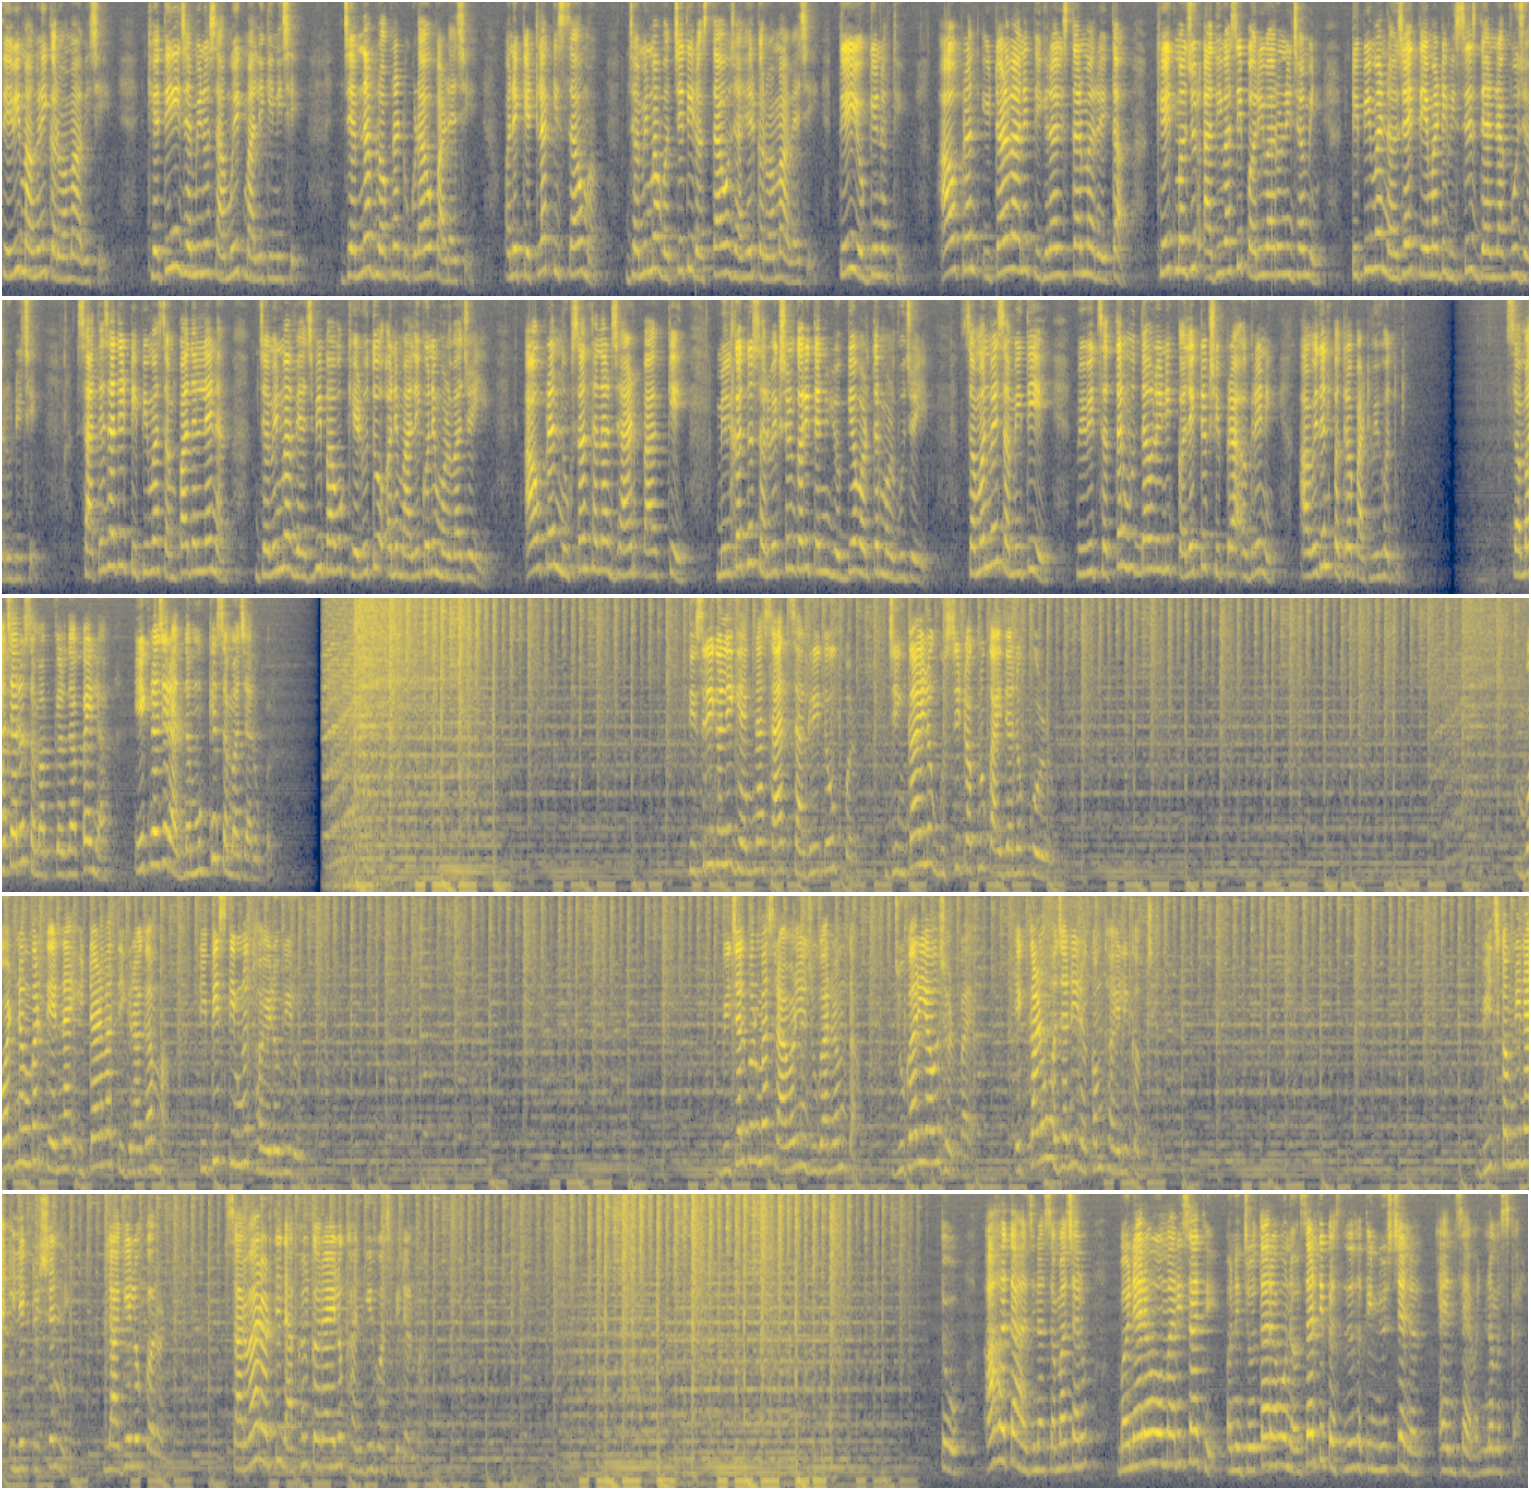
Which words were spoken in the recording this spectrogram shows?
તેવી માંગણી કરવામાં આવી છે. ખેતીની જમીનો સામૂહિક માલિકીની છે, જેમના બ્લોકના ટુકડાઓ પાડ્યા છે અને કેટલાક કિસ્સાઓમાં જમીનમાં વચ્ચેથી રસ્તાઓ જાહેર કરવામાં આવ્યા છે. તે યોગ્ય નથી. આ ઉપરાંત ઇટાળવા અને તિઘરા વિસ્તારમાં રહેતા ખેતમજૂર આદિવાસી પરિવારોની જમીન ટીપીમાં ન જાય તે માટે વિશેષ ધ્યાન રાખવું જરૂરી છે. સાથે સાથે ટીપીમાં સંપાદન લેનાર જમીનમાં વ્યાજબી ભાવો ખેડૂતો અને માલિકોને મળવા જોઈએ. આ ઉપરાંત નુકસાન થનાર ઝાડ, પાક કે મિલકતનું સર્વેક્ષણ કરી તેનું યોગ્ય વળતર મળવું જોઈએ. સમન્વય સમિતિએ વિવિધ સત્તર મુદ્દાઓ લઈને કલેક્ટર ક્ષિપ્રા અગ્રેને આવેદનપત્ર પાઠવ્યું હતું. સમાચારો સમાપ્ત કરતા પહેલા એક નજર આજના મુખ્ય સમાચારો પર. તીસરી ગલી ગેંગના સાત સાગરીતો ઉપર ઝીંકાયેલો ગુસ્સી ટોકનું કાયદાનો કોરડો. વોર્ડ નંબર તેરના ઇટાળવા તિગરા ગામમાં ટીપી સ્કીમનો થયેલો વિરોધ. વિજલપુરમાં શ્રાવણીય જુગાર રમતા જુગારીયાઓ ઝડપાયા. એકાણું હજારની રકમ થયેલી કબજે. વીજ કંપનીના ઇલેક્ટ્રિશિયનને લાગેલો કરંટ. સારવાર અર્થે દાખલ કરાયેલો ખાનગી હોસ્પિટલમાં. તો આ હતા આજના સમાચારો. બન્યા રહો અમારી સાથે અને જોતા રહો નવસારથી પ્રસિદ્ધ થતી ન્યૂઝ ચેનલ એન સેવન. નમસ્કાર.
